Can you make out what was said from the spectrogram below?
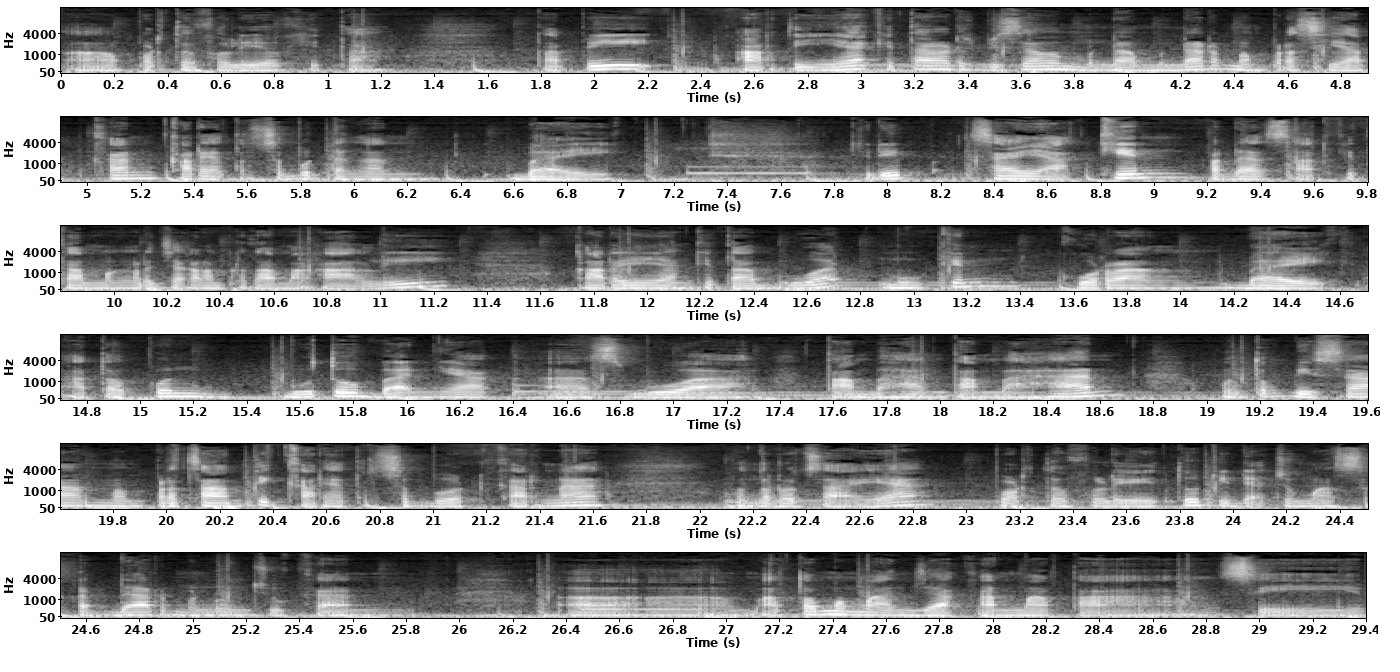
uh, portofolio kita tapi artinya kita harus bisa benar-benar mempersiapkan karya tersebut dengan baik. Jadi saya yakin pada saat kita mengerjakan pertama kali karya yang kita buat mungkin kurang baik ataupun butuh banyak uh, sebuah tambahan-tambahan untuk bisa mempercantik karya tersebut karena menurut saya portofolio itu tidak cuma sekedar menunjukkan uh, atau memanjakan mata si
